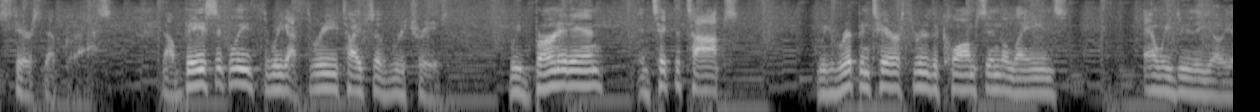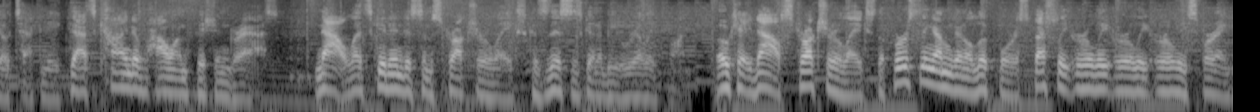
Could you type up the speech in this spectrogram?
stair step grass. Now basically, we got three types of retrieves. We burn it in and tick the tops, we rip and tear through the clumps in the lanes, and we do the yo-yo technique. That's kind of how I'm fishing grass. Now, let's get into some structure lakes, because this is gonna be really fun. Okay, now structure lakes. The first thing I'm gonna look for, especially early, early, early spring,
